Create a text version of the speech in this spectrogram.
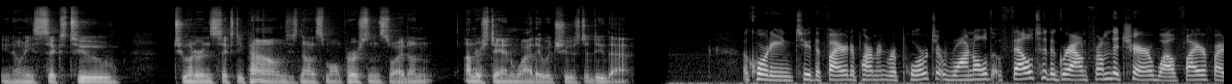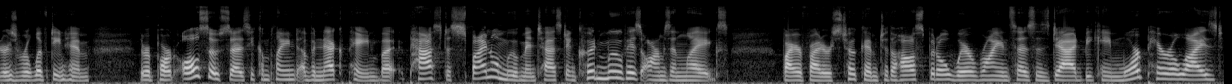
You know, and he's 6'2", 260 pounds. He's not a small person, so I don't understand why they would choose to do that. According to the fire department report, Ronald fell to the ground from the chair while firefighters were lifting him. The report also says he complained of a neck pain, but passed a spinal movement test and could move his arms and legs. Firefighters took him to the hospital where Ryan says his dad became more paralyzed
